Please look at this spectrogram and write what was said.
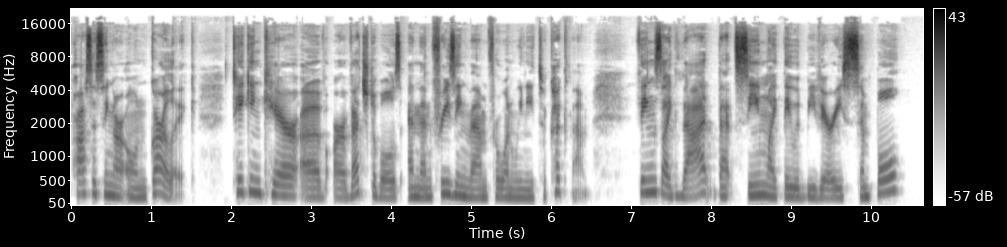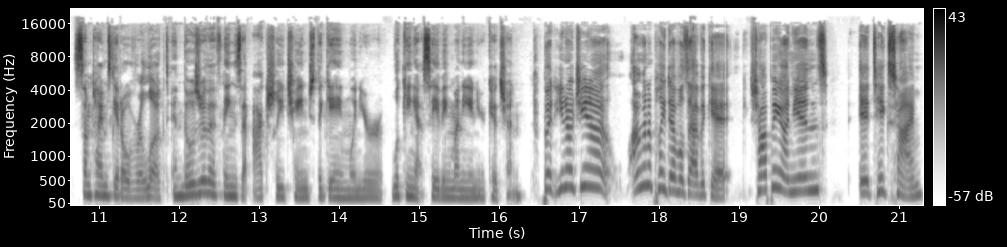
processing our own garlic taking care of our vegetables and then freezing them for when we need to cook them. Things like that that seem like they would be very simple sometimes get overlooked. And those are the things that actually change the game when you're looking at saving money in your kitchen. But, you know, Gina, I'm going to play devil's advocate. Chopping onions, it takes time.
